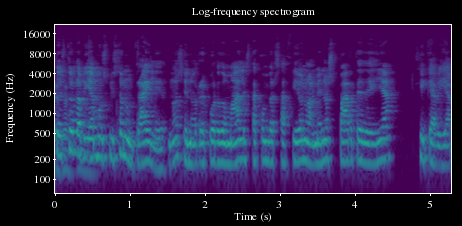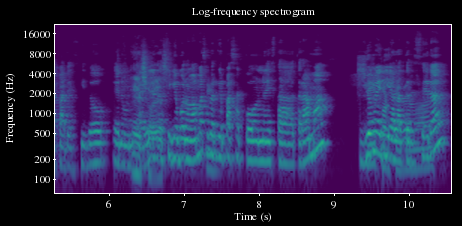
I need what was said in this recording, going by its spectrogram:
es esto lo habíamos visto en un tráiler, ¿no? Si no recuerdo mal, esta conversación, o al menos parte de ella, sí que había aparecido en un tráiler. Así que bueno, vamos a ver qué pasa con esta trama. Yo Sí, me iría a la además- tercera,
